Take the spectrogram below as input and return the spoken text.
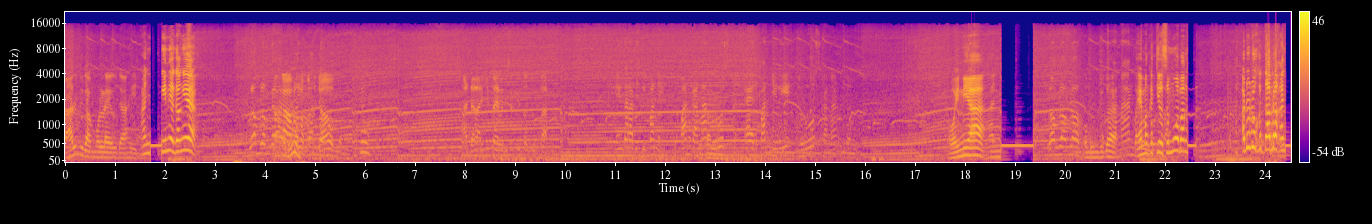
Baru juga mulai udahin. Anjing ini ya gangnya ya? Belum belum gang. Enggak, belum masih jauh. Ada lagi tuh yang lebih sempit tuh sumpah. Nih ntar habis depan nih. Depan kanan lurus. Eh depan kiri lurus kanan. Oh ini ya. Anjing. Belum belum belum. Oh belum juga. Kanan, Emang lurus, kecil Bang. semua bang. Aduh, duh ketabrak anjing.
